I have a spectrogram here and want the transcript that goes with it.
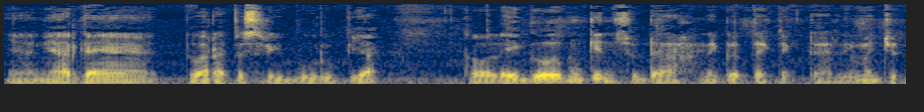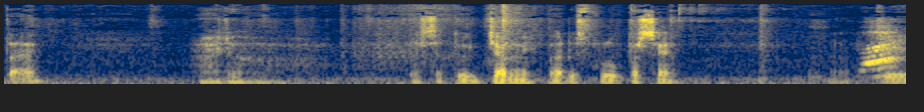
Ya ini harganya 200 ribu rupiah. Kalau Lego mungkin sudah Lego teknik udah 5 jutaan. Aduh udah satu jam nih baru 10% oke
